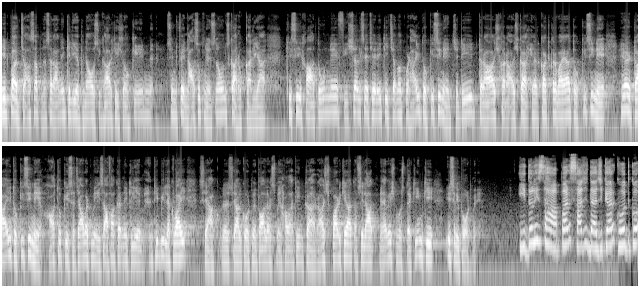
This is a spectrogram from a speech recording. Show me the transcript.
ईद पर जासब नज़र आने के लिए बनाओ सिंगार की शौकीन सिनफ नाजुक ने सलोन्स का रुख कर लिया। किसी खातून ने फेशियल से चेहरे की चमक बढ़ाई तो किसी ने जदीद तराश खराश का हेयर कट करवाया तो किसी ने हेयर टाई तो किसी ने हाथों की सजावट में इजाफा करने के लिए मेहंदी भी लगवाई। सियालकोट में पार्लर्स में खातन का रश बढ़ गया तफसीत महविश मुस्तकीम की इस रिपोर्ट में। ईद अजहा पर सज दज कर खुद को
